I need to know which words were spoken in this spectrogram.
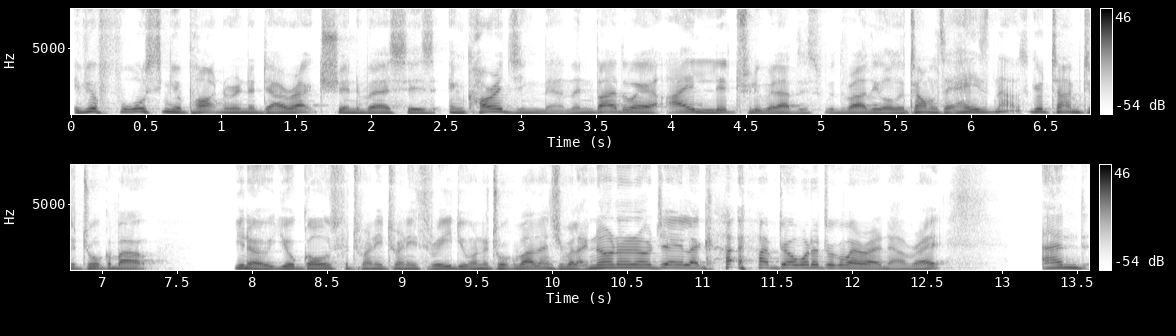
if you're forcing your partner in a direction versus encouraging them. And by the way, I literally will have this with Radhi all the time. I'll say, hey, now's a good time to talk about, you know, your goals for 2023. Do you want to talk about that? And she'll be like, no, no, no, Jay, like I don't want to talk about it right now, right? And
